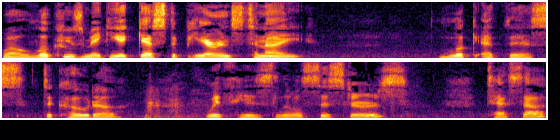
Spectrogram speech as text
Well, look who's making a guest appearance tonight. Look at this. Dakota with his little sisters, Tessa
